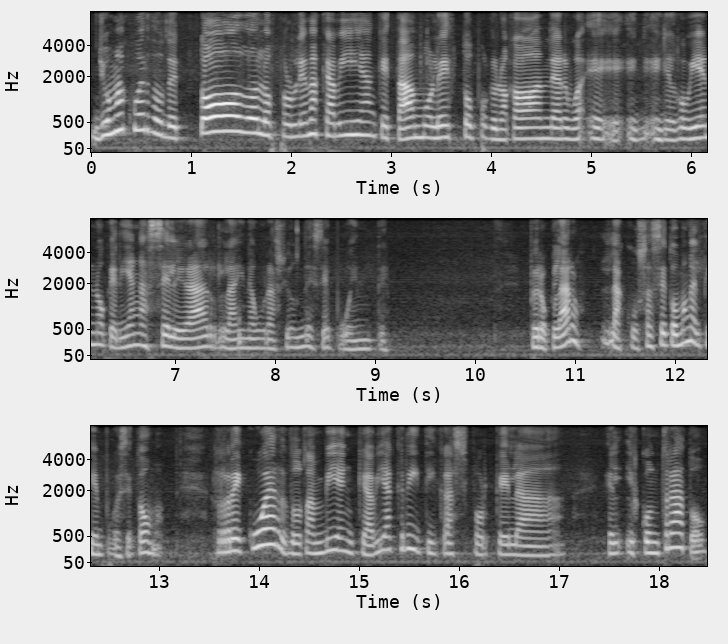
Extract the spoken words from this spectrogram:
Yo me acuerdo de todos los problemas que habían, que estaban molestos porque no acababan de... Eh, eh, en el gobierno querían acelerar la inauguración de ese puente. Pero claro, las cosas se toman el tiempo que se toman. Recuerdo también que había críticas porque la, el, contrato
